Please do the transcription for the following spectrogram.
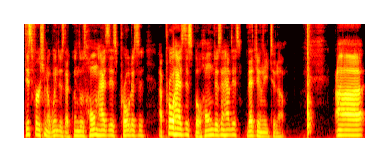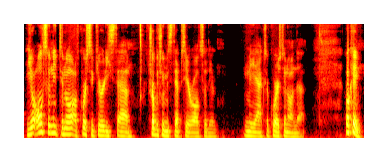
This version of Windows, like Windows Home has this, Pro does it, uh, Pro has this, but Home doesn't have this. That you'll need to know. Uh, you also need to know, of course, security uh, troubleshooting steps here also. There may ask a question on that. Okay.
